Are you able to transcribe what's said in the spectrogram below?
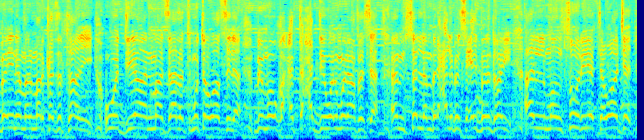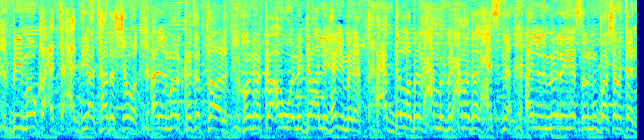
بينما المركز الثاني وديان ما زالت متواصلة بموقع التحدي والمنافسة. مسلم بن علي بن سعيد بن دري المنصوري يتواجد بموقع التحديات هذا الشوط المركز الثالث. هناك أول نداء لهيمنة. عبد الله بن محمد بن حمد الحسنة المري يصل مباشرة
